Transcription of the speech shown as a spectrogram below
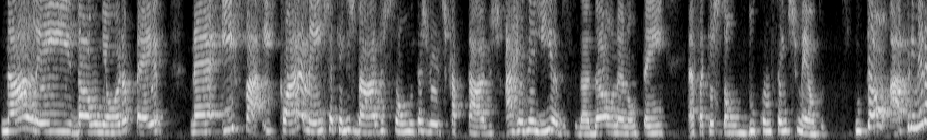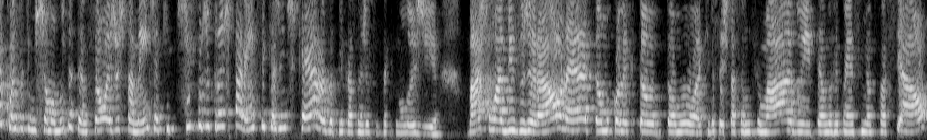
na lei da União Europeia, né? E, e, claramente aqueles dados são muitas vezes captados à revelia do cidadão, né? Não tem essa questão do consentimento. Então, a primeira coisa que me chama muita atenção é justamente a que tipo de transparência que a gente quer nas aplicações dessa tecnologia. Basta um aviso geral, né? Estamos colectando, estamos aqui você está sendo filmado e tendo reconhecimento facial.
